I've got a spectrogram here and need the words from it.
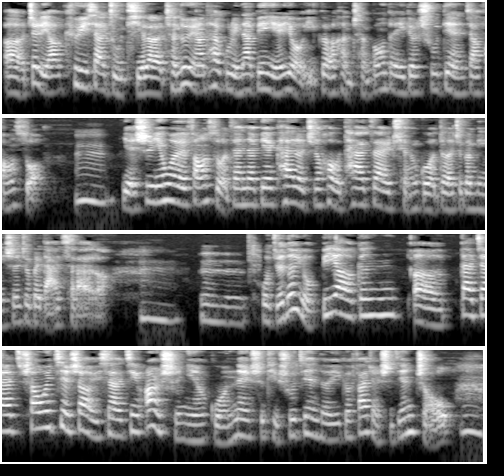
呃，这里要 Q 一下主题了。成都远洋太古里那边也有一个很成功的一个书店，叫方所。嗯，也是因为方所在那边开了之后，他在全国的这个名声就被打起来了。嗯嗯，我觉得有必要跟呃大家稍微介绍一下近二十年国内实体书店的一个发展时间轴。嗯，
